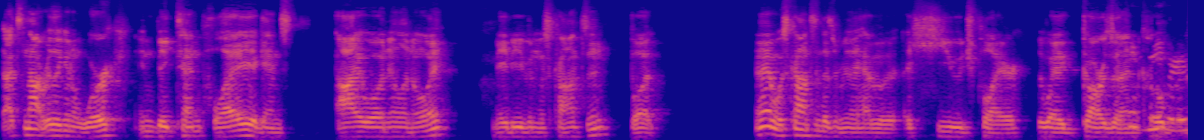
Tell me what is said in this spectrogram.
that's not really going to work in Big Ten play against Iowa and Illinois, maybe even Wisconsin. But eh, Wisconsin doesn't really have a, a huge player the way Garza and Cockburn.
